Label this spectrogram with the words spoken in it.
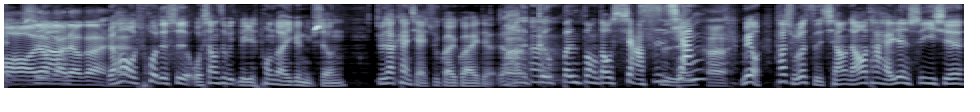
哦，了解了解。然后或者是我上次也碰到一个女生。就是他看起来是乖乖的，然后他的歌奔放到吓死人。没有，他除了死腔，然后他还认识一些，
